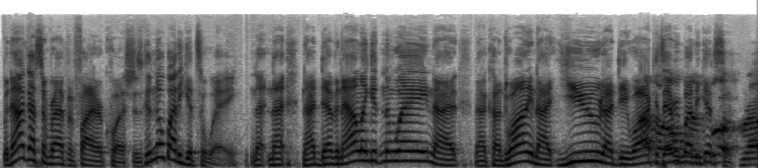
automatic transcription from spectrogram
But now I got some rapid fire questions because nobody gets away. Not not not Devin Allen getting away. Not not Kondwani. Not you. Not Dy. Because everybody gets book, bro.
